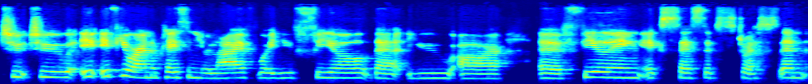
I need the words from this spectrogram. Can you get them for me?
to to if you are in a place in your life where you feel that you are uh, feeling excessive stress, then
